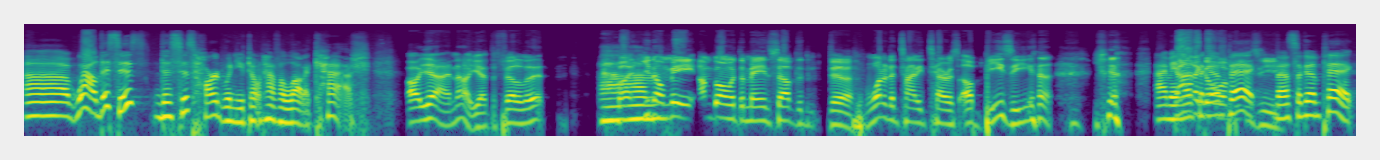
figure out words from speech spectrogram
Uh. Wow. This is this is hard when you don't have a lot of cash. Oh yeah, I know. You have to fill it. But you know Um, me, I'm going with the main sub, the, the one of the tiny terrorists, up Beezy. I mean, that's a go good pick. easy. That's a good pick.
